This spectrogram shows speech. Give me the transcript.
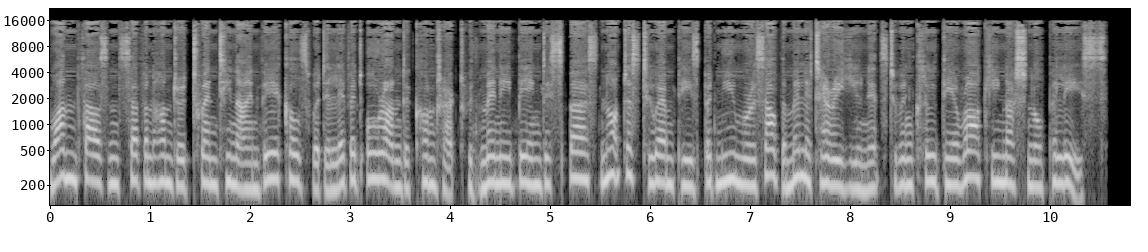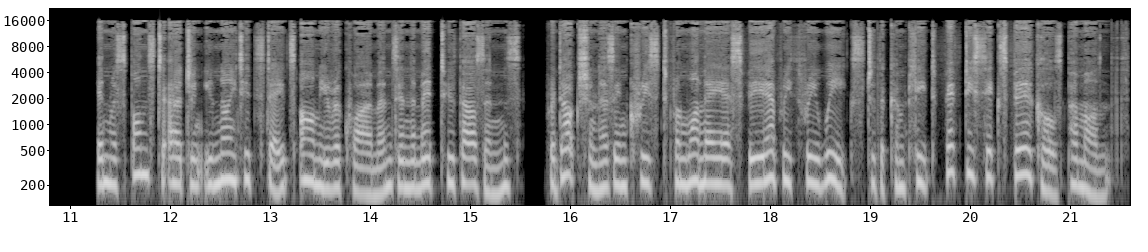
1,729 vehicles were delivered or under contract with many being dispersed not just to MPs but numerous other military units to include the Iraqi National Police. In response to urgent United States Army requirements in the mid-2000s, production has increased from one ASV every three weeks to the complete 56 vehicles per month.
